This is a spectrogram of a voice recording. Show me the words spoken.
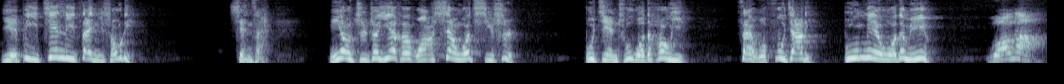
也必坚立在你手里。现在，你要指着耶和华向我起誓，不剪除我的后裔，在我父家里不灭我的名。王啊，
